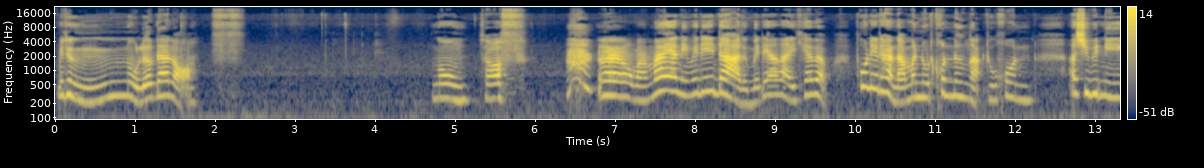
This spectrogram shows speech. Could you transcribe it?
ไม่ถึงหนูเลือกได้หรอ งงชอบอะไรออกมา ไม่อันนี้ไม่ได้ด่าหรือไม่ได้อะไร แค่แบบพูดในฐานะมนุษย์คนหนึ่งอะทุกคนอาชีวิตนี้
